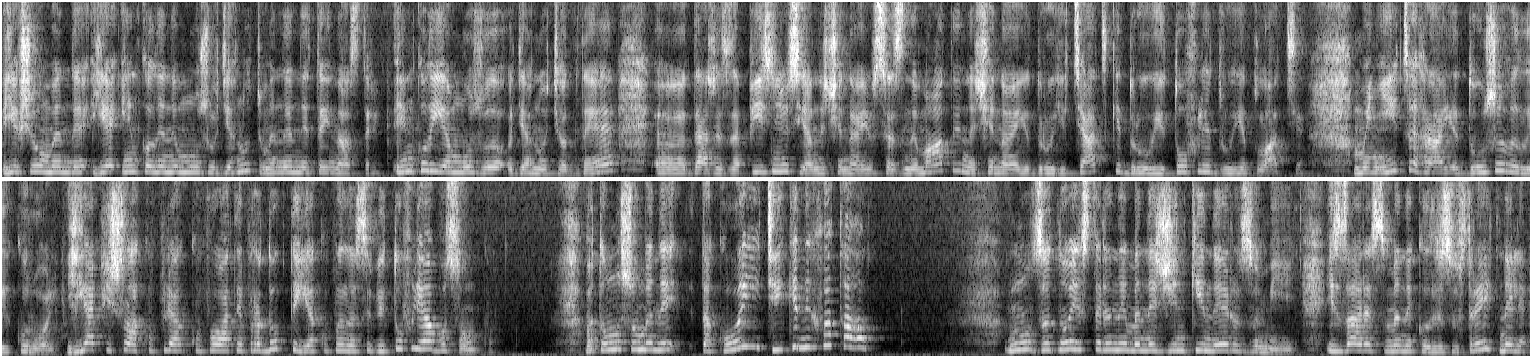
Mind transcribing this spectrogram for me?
Якщо у мене я інколи не можу вдягнути, у мене не той настрій. Інколи я можу одягнути одне, е, навіть запізнююсь, я починаю все знімати, починаю другі цяцьки, другі туфлі, друге плаття. Мені це грає дуже велику роль. Я пішла купля, купувати продукти, я купила собі туфлі або сумку. Тому що в мене такої тільки не вистачало. Ну, з одної сторони, мене жінки не розуміють. І зараз мене, коли зустріють, Неля,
